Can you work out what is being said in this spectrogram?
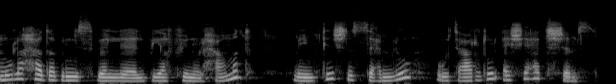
ملاحظة بالنسبة للبيافين والحامض ما يمكنش نستعملوه ويتعرضوا لأشعة الشمس.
